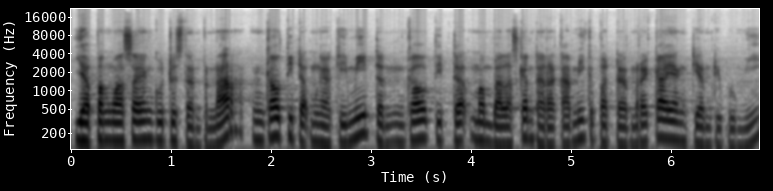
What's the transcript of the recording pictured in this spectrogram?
ya penguasa yang kudus dan benar engkau tidak menghakimi dan engkau tidak membalaskan darah kami kepada mereka yang diam di bumi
